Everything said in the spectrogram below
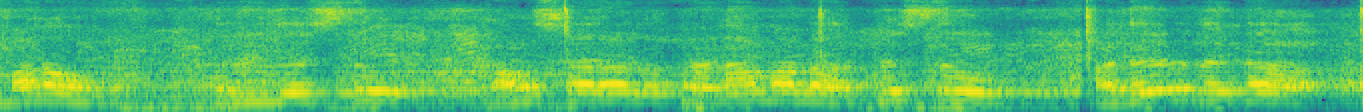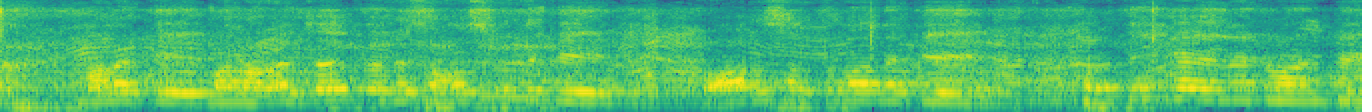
మనం తెలియజేస్తూ నమస్కారాలు ప్రణామాలు అర్పిస్తూ అదేవిధంగా మనకి మన ఆధ్యాత్మిక సంస్కృతికి వారసత్వానికి ప్రతీక అయినటువంటి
